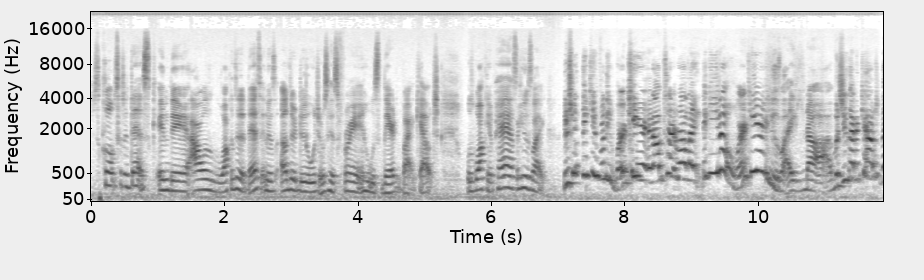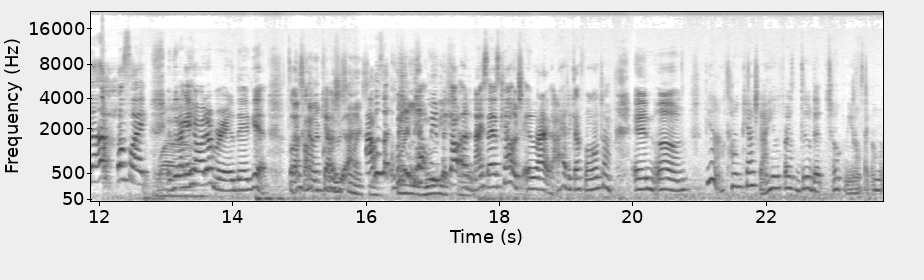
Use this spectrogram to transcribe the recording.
just go up to the desk." And then I was walking to the desk, and this other dude, which was his friend, who was there to buy a couch, was walking past, and he was like, "Do you think you really work here?" And I'm turning around like, "Nigga, you don't work here?" He was like, "Nah, but you got a couch now." I was like, and then I Wow. gave him my number, and then yeah, so That's I called him kinda cool. couch. I, like I was like, we helped me pick out a nice ass couch, and like I had a couch for a long time, and um, yeah, I called him couch guy. He was the first dude that choked me, and I was like, oh, my-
